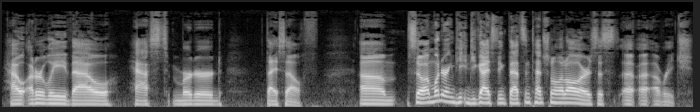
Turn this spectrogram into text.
how utterly thou hast murdered thyself." Um, so I'm wondering, do, do you guys think that's intentional at all, or is this a, a, a reach?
